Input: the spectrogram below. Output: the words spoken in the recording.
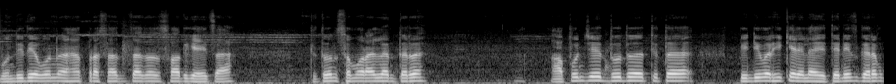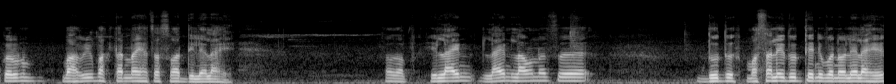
बुंदी देऊन हा प्रसादाचा स्वाद घ्यायचा तिथून समोर आल्यानंतर आपण जे दूध तिथं पिंडीवर ही केलेलं आहे त्यानेच गरम करून भाविक भक्तांना ह्याचा स्वाद दिलेला आहे. बघा ही लाईन लाईन लावूनच दूध मसाले दूध त्यांनी बनवलेलं आहे.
